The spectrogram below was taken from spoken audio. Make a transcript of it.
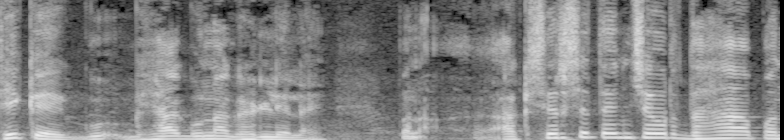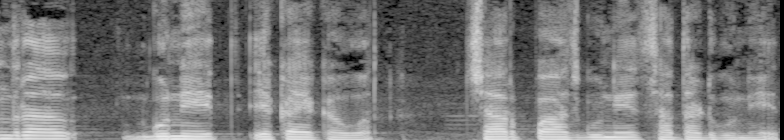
ठीक आहे गु ह्या गुन्हा घडलेला आहे पण अक्षरशः त्यांच्यावर दहा पंधरा गुन्हे आहेत एका एकावर चार पाच गुन्हे आहेत सात आठ गुन्हे आहेत.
